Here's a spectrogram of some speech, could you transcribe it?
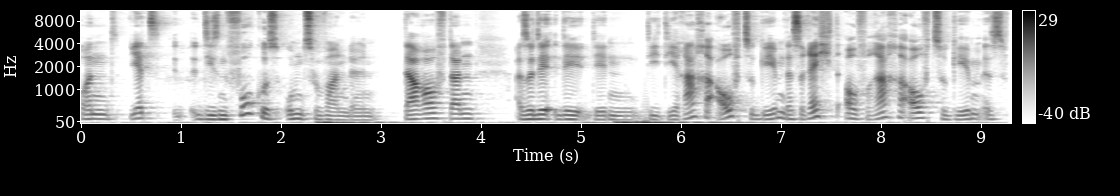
Und jetzt diesen Fokus umzuwandeln, darauf dann, also die, die, den, die, die Rache aufzugeben, das Recht auf Rache aufzugeben, ist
